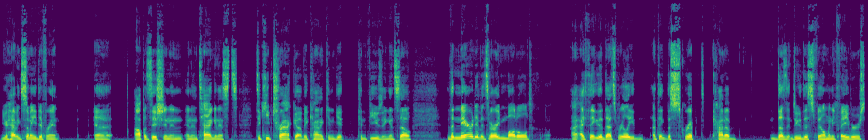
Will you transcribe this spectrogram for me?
you're having so many different uh, opposition and, and antagonists to keep track of. It kind of can get confusing. And so the narrative is very muddled. I, I think that that's really, I think the script kind of doesn't do this film any favors.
